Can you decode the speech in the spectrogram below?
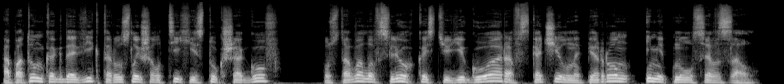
А потом, когда Виктор услышал тихий стук шагов, Пустовалов с легкостью ягуара вскочил на перрон и метнулся в зал.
